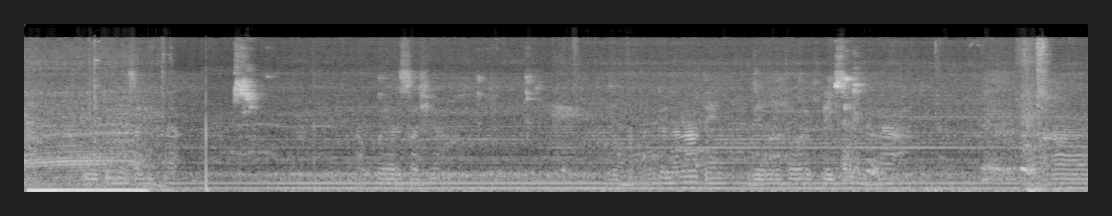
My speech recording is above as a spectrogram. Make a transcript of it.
Naputol yung sa gitna. Napwersa siya. Na natin. Then ito replacement na uh,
